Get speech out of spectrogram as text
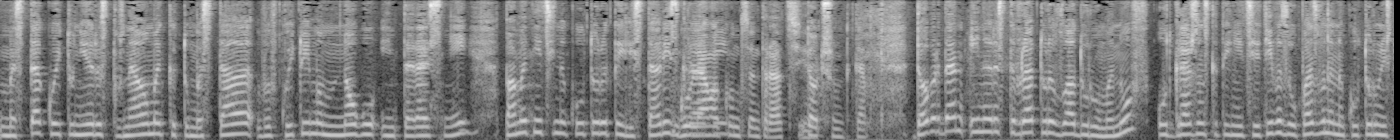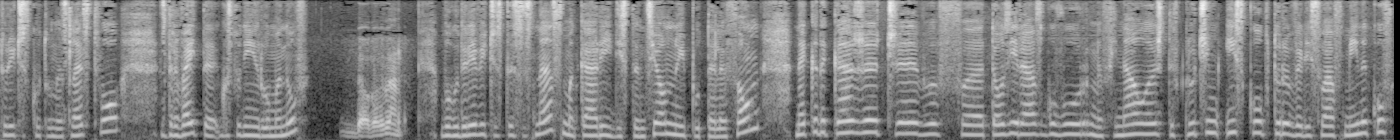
места, които ние разпознаваме като места, в които има много интересни паметници на културата или стари сгради. Голяма концентрация. Точно така. Добър ден и на реставратора Владо Руменов от Гражданската инициатива за опазване на културно-историческото наследство. Здравейте, господин Руменов. Добър ден. Благодаря ви, че сте с нас, макар и дистанционно и по телефон. Нека да кажа, че в този разговор на финала ще включим и скулптора Велислав Минаков.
